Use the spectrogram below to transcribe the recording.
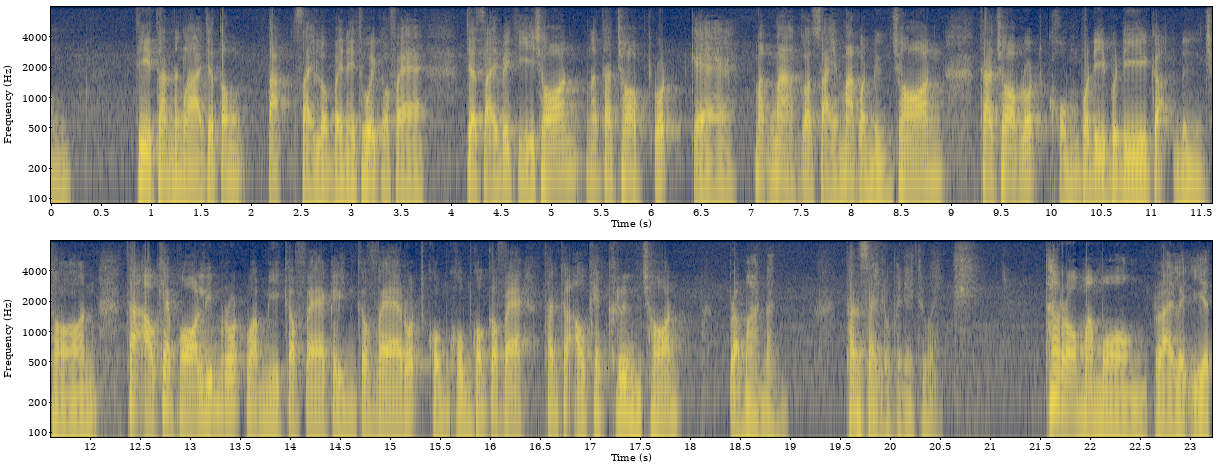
มที่ท่านทั้งหลายจะต้องตักใส่ลงไปในถ้วยกาแฟ จะใส่ไปกี่ช้อนนะถ้าชอบรสแก่มาก ๆ ก็ใส่มากกว่า 1 ช้อน ถ้าชอบรสขมพอดีพอดีก็ 1 ช้อน ถ้าเอาแค่พอลิ้มรสว่ามีกาแฟกลิ่นกาแฟรสขมขมของกาแฟ ท่านก็เอาแค่ครึ่งช้อนประมาณนั้น ท่านใส่ลงไปในถ้วย ถ้าเรามามองรายละเอียด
